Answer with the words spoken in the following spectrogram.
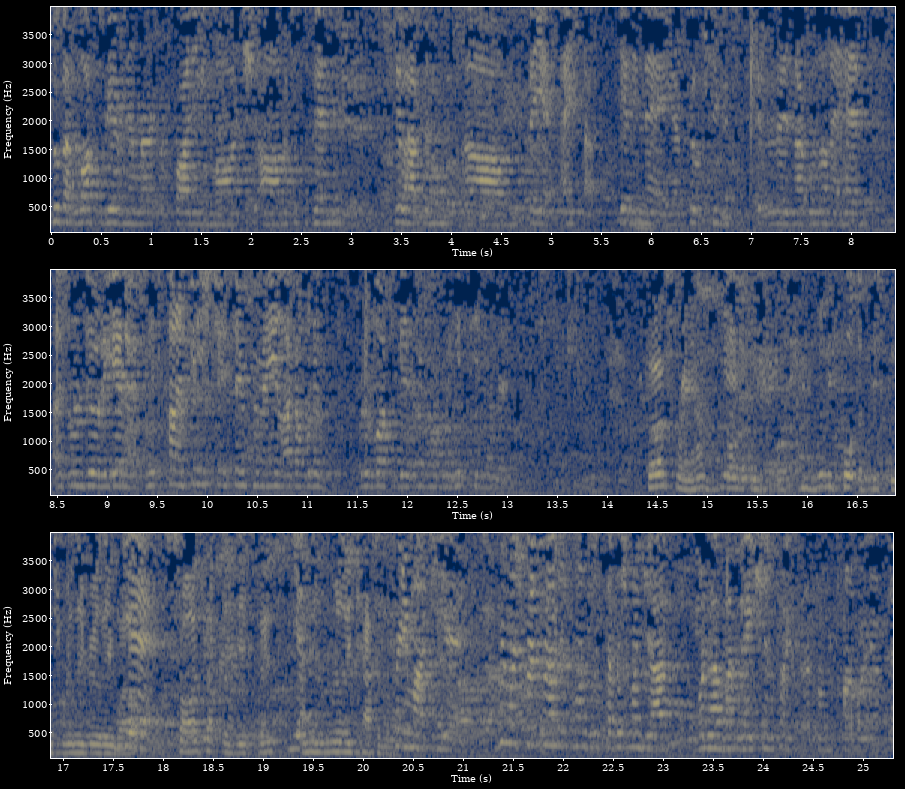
Look, I'd love to be over in America fighting in March. Um, it just depends. See what happens. Um, but yeah, ASAP, get in there. You know, feel too good to get with those knuckles on her head. I just want to do it again. It kind of finished too soon for me. Like I would have would have loved to get a few more hits in, but First round, Yeah. thought it was, you really fought the distance really, really well. Yeah. Sized up the distance Yeah. and then really capitalized. Pretty much, yeah. So pretty much first round, I just wanted to establish my jab, wanted to have my patience, like I said, that's what I'm trying to work on. So,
